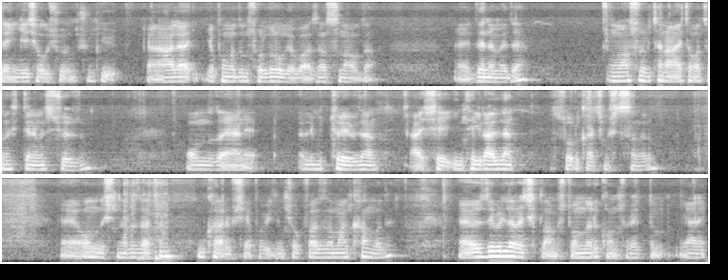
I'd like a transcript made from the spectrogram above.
Dengeye çalışıyorum çünkü yani hala yapamadığım sorular oluyor bazen sınavda, e, denemede. Ondan sonra bir tane AYT matematik denemesi çözdüm. Onda da yani limit türevden, ay şey integralden soru kaçmıştı sanırım. E, onun dışında da zaten bu kadar bir şey yapabildim. Çok fazla zaman kalmadı. E, özdemirler açıklanmıştı. Onları kontrol ettim. Yani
